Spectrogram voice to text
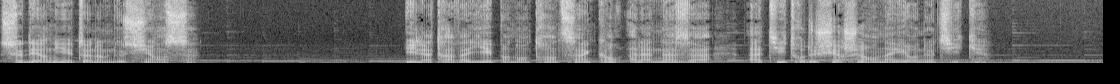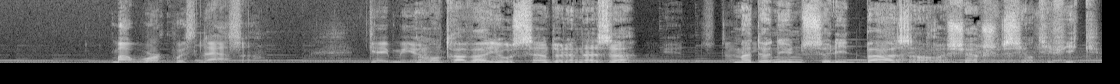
Ce dernier est un homme de science. Il a travaillé pendant 35 ans à la NASA à titre de chercheur en aéronautique. Mon travail au sein de la NASA m'a donné une solide base en recherche scientifique.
